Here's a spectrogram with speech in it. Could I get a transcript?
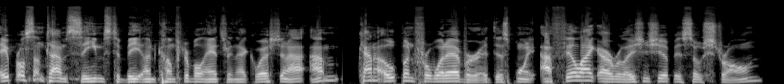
April sometimes seems to be uncomfortable answering that question. I, I'm kind of open for whatever at this point. I feel like our relationship is so strong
